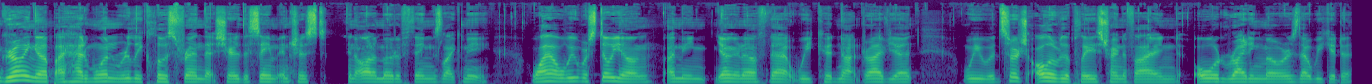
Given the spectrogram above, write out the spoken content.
Growing up, I had one really close friend that shared the same interest in automotive things like me. While we were still young, I mean, young enough that we could not drive yet, we would search all over the place trying to find old riding mowers that we could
